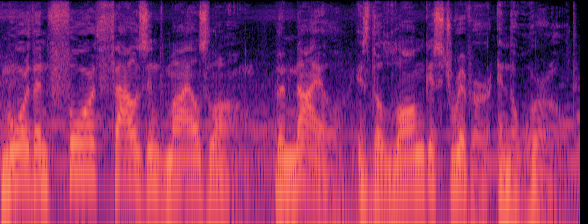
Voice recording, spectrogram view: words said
More than 4,000 miles long, the Nile is the longest river in the world.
